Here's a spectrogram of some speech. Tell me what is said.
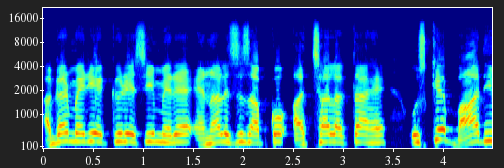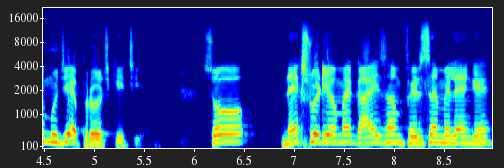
अगर मेरी एक्यूरेसी मेरे एनालिसिस आपको अच्छा लगता है, उसके बाद ही मुझे अप्रोच कीजिए। सो नेक्स्ट वीडियो में गाइज़ हम फिर से मिलेंगे।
